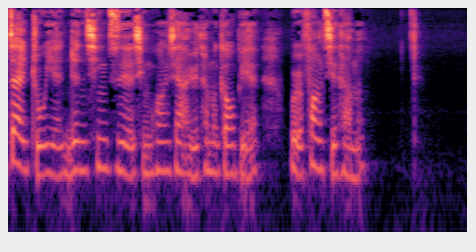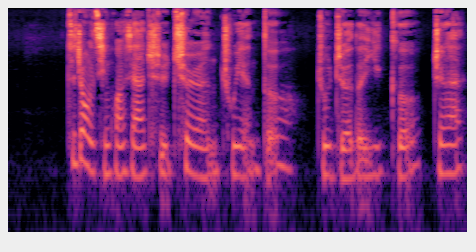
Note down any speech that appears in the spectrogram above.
在主演认清自己的情况下与他们告别，或者放弃他们，在这种情况下去确认主演的主角的一个真爱，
